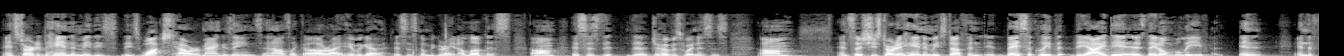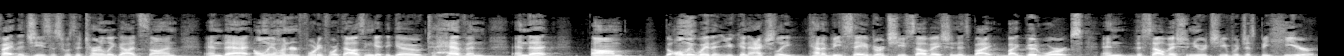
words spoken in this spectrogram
and started handing me these these Watchtower magazines, and I was like, "All right, here we go. This is going to be great. I love this. Um, this is the, the Jehovah's Witnesses." Um, and so she started handing me stuff, and it, basically the, the idea is they don't believe in in the fact that Jesus was eternally God's Son, and that only 144,000 get to go to heaven, and that um, the only way that you can actually kind of be saved or achieve salvation is by, by good works, and the salvation you achieve would just be here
